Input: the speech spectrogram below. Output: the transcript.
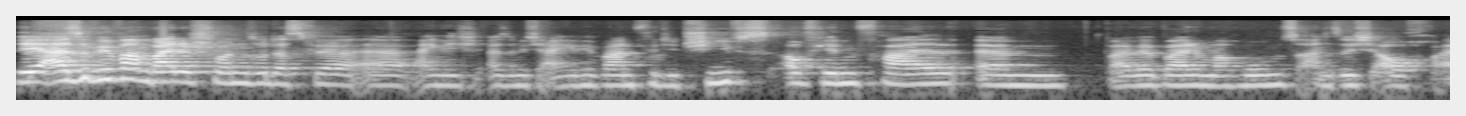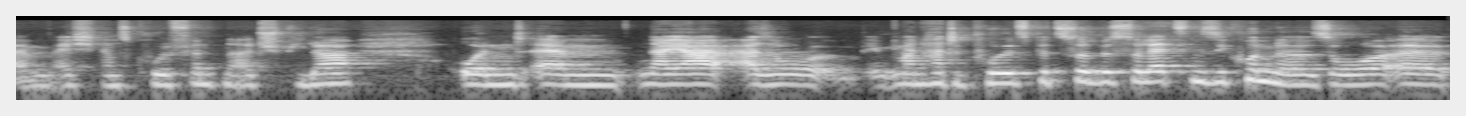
Nee, also wir waren beide schon so, dass wir äh, eigentlich, also nicht eigentlich, wir waren für die Chiefs auf jeden Fall, ähm, weil wir beide Mahomes an sich auch ähm, echt ganz cool finden als Spieler. Und ähm, naja, also man hatte Puls bis zur, bis zur letzten Sekunde. So, äh,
